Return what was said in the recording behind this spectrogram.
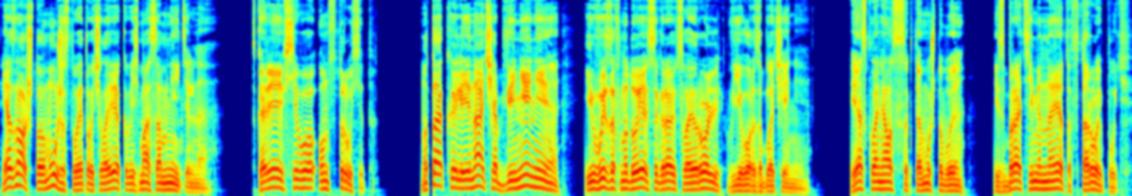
Я знал, что мужество этого человека весьма сомнительно. Скорее всего, он струсит. Но так или иначе обвинение и вызов на дуэль сыграют свою роль в его разоблачении. Я склонялся к тому, чтобы избрать именно этот второй путь.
